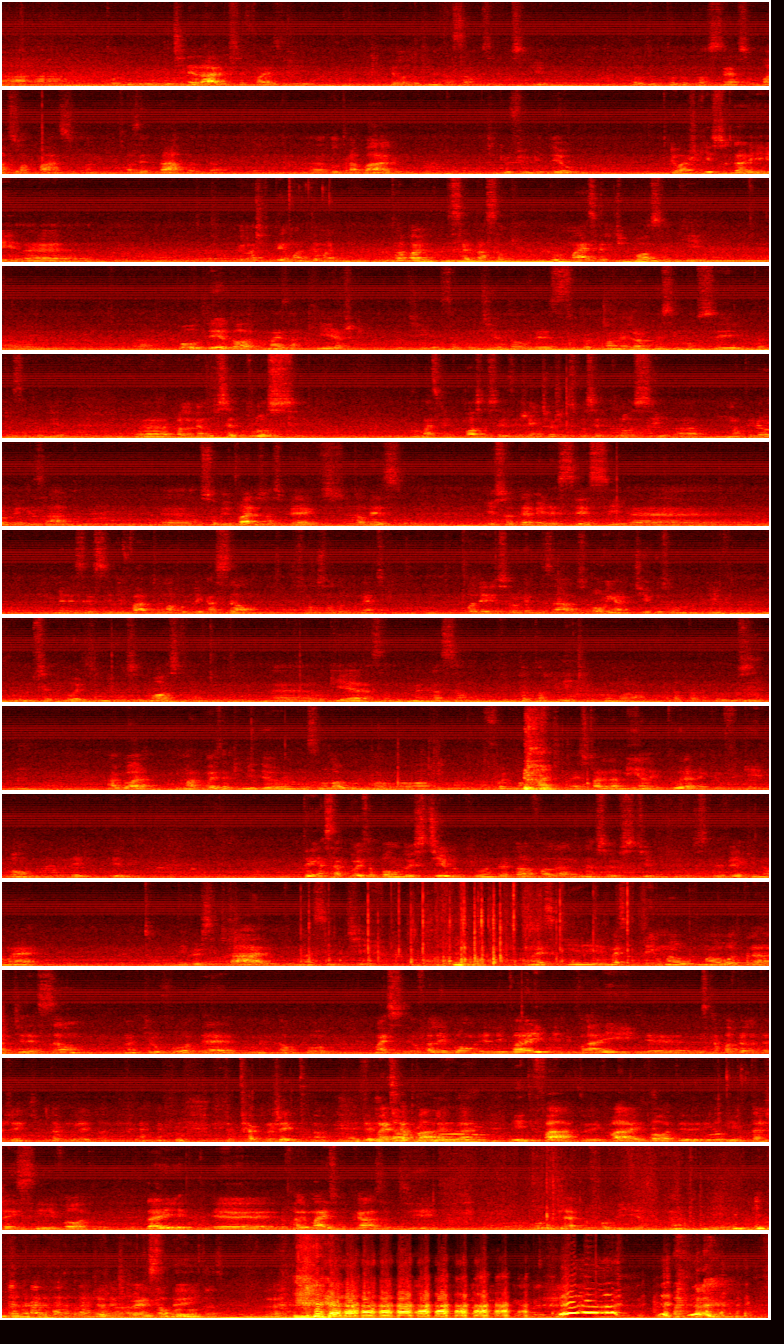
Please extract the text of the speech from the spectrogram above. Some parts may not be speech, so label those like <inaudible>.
a, a, todo o itinerário que você faz de pela documentação que você conseguiu, todo, todo o processo, passo a passo, né? as etapas da, da, do trabalho que o filme deu, eu acho que isso daí, é, acho que tem, uma, tem uma, um trabalho de dissertação que, por mais que a gente possa aqui uh, pôr o dedo, olha, mas aqui acho que podia, você podia talvez se preocupar melhor com esse conceito, aqui você podia. Uh, pelo menos você trouxe por mais que a gente possa ser exigente, eu acho que se você trouxe uh, um material organizado uh, sobre vários aspectos, talvez isso até merecesse, uh, merecesse de fato uma publicação. São, são documentos que poderiam ser organizados ou em artigos ou em livro, em setores onde você mostra o que era essa documentação, tanto a crítica como a, da própria produção. Agora, uma coisa que me deu a impressão logo foi uma parte da história da minha leitura é que eu fiquei, bom, ele, ele tem essa coisa, bom, do estilo que o André estava falando, né, seu estilo de escrever, que não é universitário, que não é científico, <laughs> mas que, mas que tem uma, uma outra direção, né, que eu vou até comentar um pouco, mas eu falei, bom, ele vai, ele vai é, escapar pela tangente, está com jeitão. <laughs> está com jeitão. Ele vai escapar, né? E de fato, ele vai, e volta, e, e tangencia, e volta. Daí é, eu falei, mais um caso de objetofobia, né? que a gente conhece bem. Né?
